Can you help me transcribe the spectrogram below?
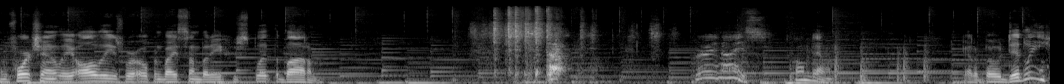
unfortunately, all of these were opened by somebody who split the bottom. Very nice. Calm down. Got a Bo Diddley.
